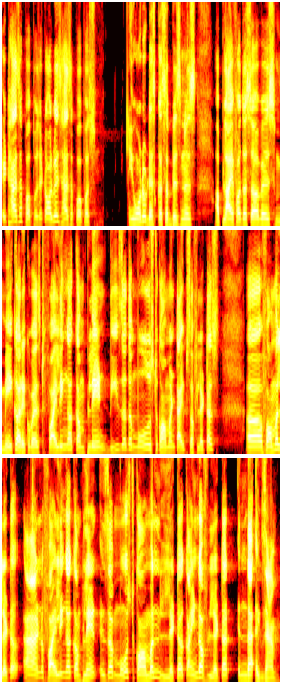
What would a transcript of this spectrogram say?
it has a purpose it always has a purpose you want to discuss a business apply for the service make a request filing a complaint these are the most common types of letters uh, formal letter and filing a complaint is the most common letter kind of letter in the exam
